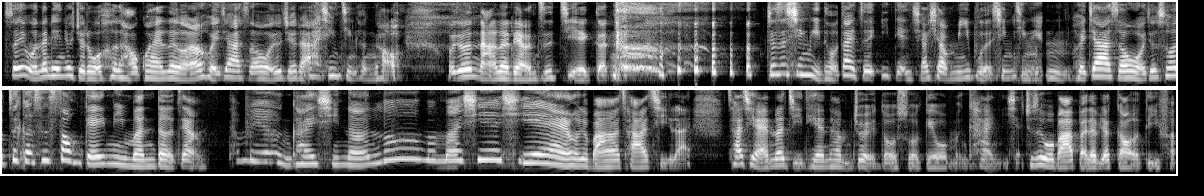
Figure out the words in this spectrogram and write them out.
所以我那天就觉得我喝的好快乐，然后回家的时候我就觉得啊心情很好，我就拿了两只桔梗，就是心里头带着一点小小弥补的心情。嗯，回家的时候我就说这个是送给你们的，这样他们也很开心呐。说妈妈谢谢，然后就把它插起来，插起来那几天他们就也都说给我们看一下，就是我把它摆在比较高的地方，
